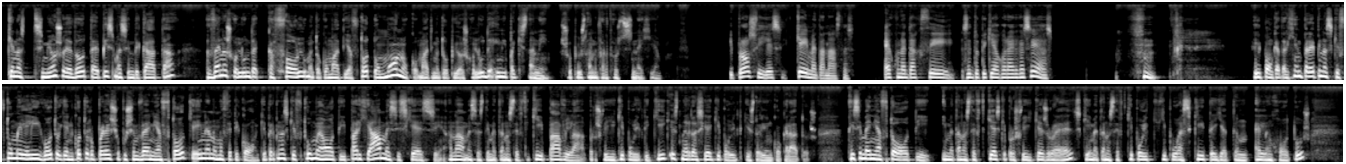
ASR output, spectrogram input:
και να σημειώσω εδώ ότι τα επίσημα συνδικάτα δεν ασχολούνται καθόλου με το κομμάτι αυτό. Το μόνο κομμάτι με το οποίο ασχολούνται είναι οι Πακιστανοί, στους οποίους θα αναφερθώ στη συνέχεια. Οι πρόσφυγες και οι μετανάστες έχουν ενταχθεί στην τοπική αγορά εργασίας; Λοιπόν, καταρχήν πρέπει να σκεφτούμε λίγο το γενικότερο πλαίσιο που συμβαίνει αυτό και είναι νομοθετικό. Και πρέπει να σκεφτούμε ότι υπάρχει άμεση σχέση ανάμεσα στη μεταναστευτική παύλα προσφυγική πολιτική και στην εργασιακή πολιτική στο ελληνικό κράτος. Τι σημαίνει αυτό, ότι οι μεταναστευτικές και προσφυγικές ροές και η μεταναστευτική πολιτική που ασκείται για τον έλεγχό τους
